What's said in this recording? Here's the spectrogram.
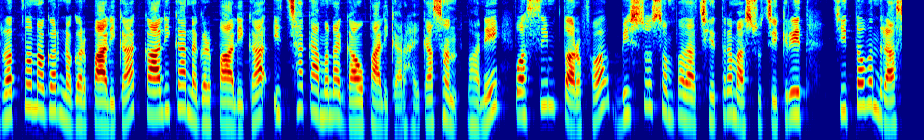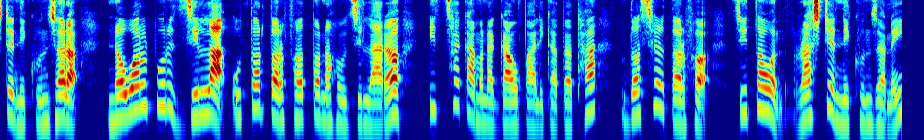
रत्ननगर नगरपालिका कालिका नगरपालिका इच्छा कामना गाउँपालिका रहेका छन् भने पश्चिमतर्फ विश्व सम्पदा क्षेत्रमा सूचीकृत चितवन राष्ट्रिय निकुञ्ज र नवलपुर जिल्ला उत्तरतर्फ तनहु जिल्ला र इच्छा कामना गाउँपालिका तथा दक्षिणतर्फ चितवन राष्ट्रिय निकुञ्ज नै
